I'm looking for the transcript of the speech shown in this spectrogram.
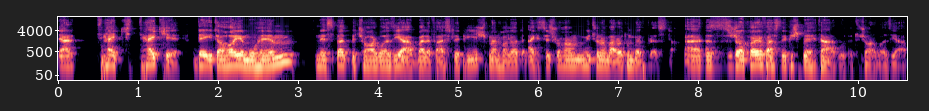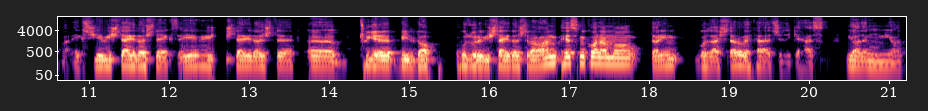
در تک تک data های مهم نسبت به چهار بازی اول فصل پیش من حالا عکسش رو هم می‌تونم براتون بفرستم. از ژاکای فصل پیش بهتر بوده تو چهار بازی اول xG بیشتری داشته xA بیشتری داشته توی build-up حضور بیشتری داشته و من حس می‌کنم ما داریم گذشته رو بهتر از چیزی که هست یادمون میاد.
